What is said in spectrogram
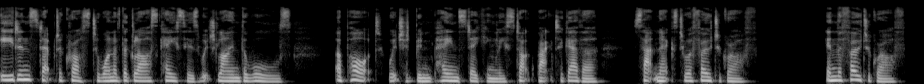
Eden stepped across to one of the glass cases which lined the walls. A pot, which had been painstakingly stuck back together, sat next to a photograph. In the photograph,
